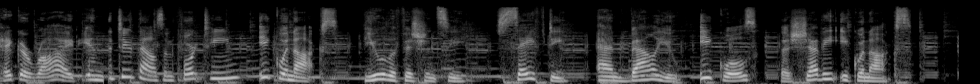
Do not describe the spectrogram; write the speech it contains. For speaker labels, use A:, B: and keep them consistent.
A: Take a ride in the 2014 Equinox. Fuel efficiency, safety, and value equals the Chevy Equinox.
